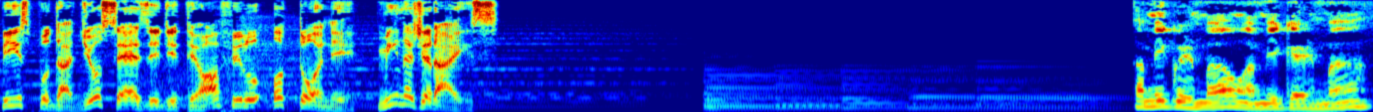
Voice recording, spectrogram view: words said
Bispo da Diocese de Teófilo Otoni, Minas Gerais. Amigo irmão, amiga irmã,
